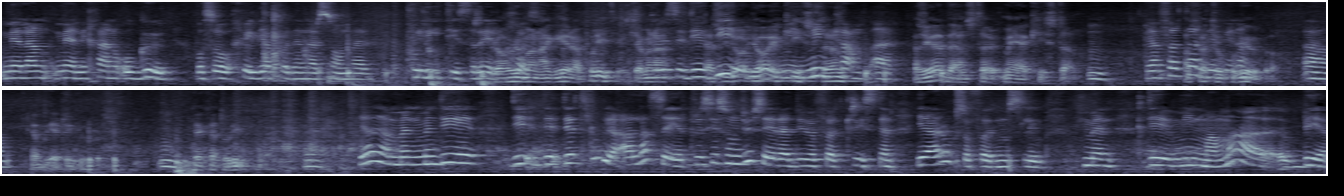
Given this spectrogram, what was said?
mellan människan och Gud och så skilja på den här som är politiskt Ja, hur religiös. man agerar politiskt. Jag, menar, Precis, det är alltså, det jag, jag är min, kristen. min kamp är. Alltså jag är vänster, men jag är kristen. Jag fattar Alltså jag tror på. Gud. Ja. Jag ber till Gud. så. Jag är katolik. Ja, ja men, men det, det, det, det tror jag alla säger. Precis som du säger att du är född kristen. Jag är också född muslim. Men det, min mamma ber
